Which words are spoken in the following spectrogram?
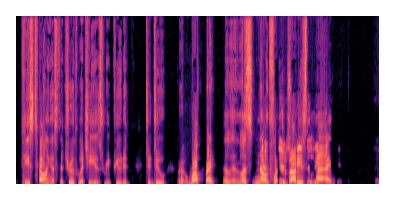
he's telling us the truth, which he is reputed to do. Well, right. And let's note There's- Fletcher Prouty is the people who- guy. Yeah.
